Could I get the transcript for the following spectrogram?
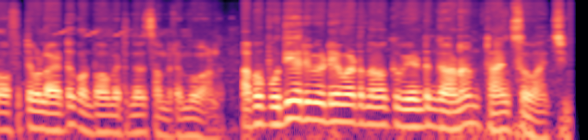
പ്രോഫിറ്റബിളായിട്ട് കൊണ്ടുപോകാൻ പറ്റുന്ന ഒരു സംരംഭമാണ്. അപ്പോൾ പുതിയൊരു വീഡിയോ ആയിട്ട് നമുക്ക് വീണ്ടും കാണാം. താങ്ക്സ് ഫോർ വാച്ചിങ്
